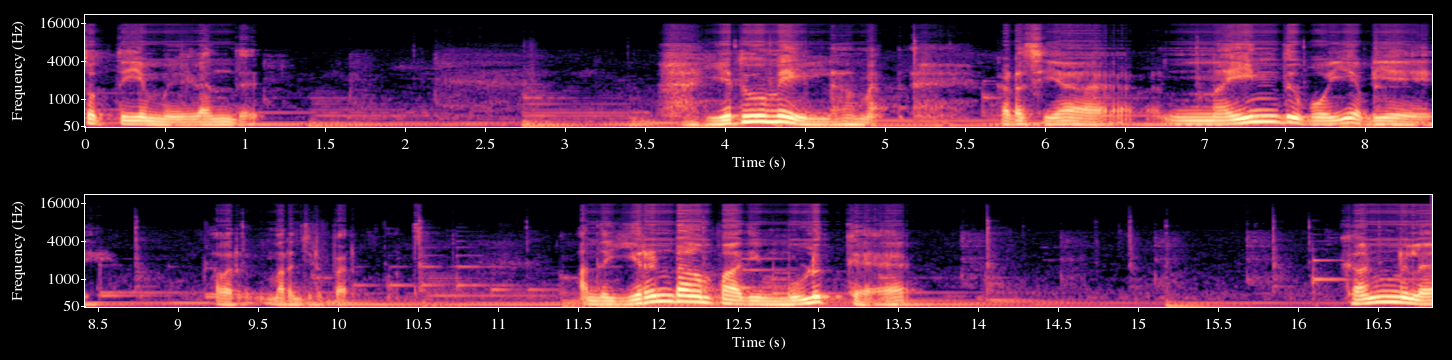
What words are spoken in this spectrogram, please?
சொத்தையும் இழந்து எதுவுமே இல்லாமல் கடைசியாக நைந்து போய் அப்படியே அவர் மறைஞ்சிருப்பார். அந்த இரண்டாம் பாதி முழுக்க கண்ணில்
